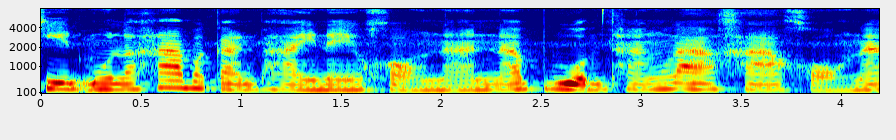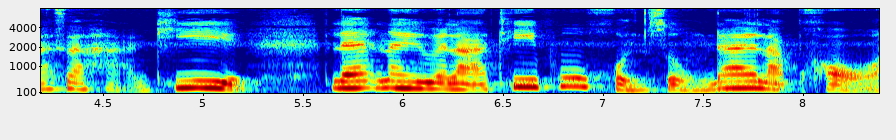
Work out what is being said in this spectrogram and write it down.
คิดมูลค่าประกันภัยในของนั้นนับรวมทั้งราคาของณสถานที่ และในเวลาที่ผู้ขนส่งได้รับของ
